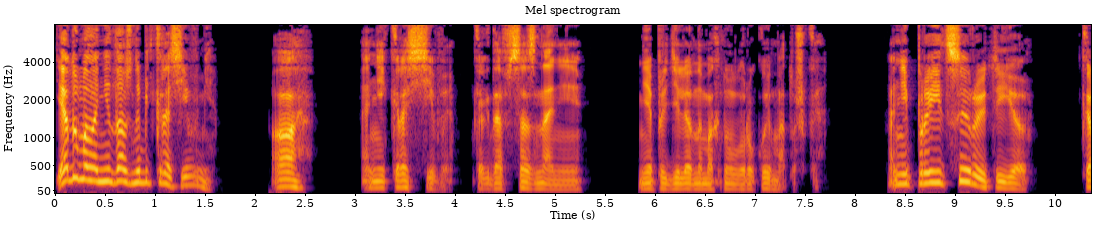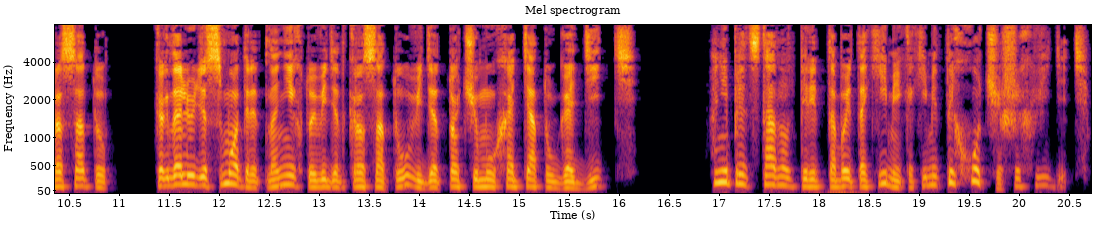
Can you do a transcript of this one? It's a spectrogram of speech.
Я думал, они должны быть красивыми. — О, они красивы, когда в сознании, — неопределенно махнула рукой матушка. Они проецируют ее, красоту. Когда люди смотрят на них, то видят красоту, видят то, чему хотят угодить, они предстанут перед тобой такими, какими ты хочешь их видеть.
